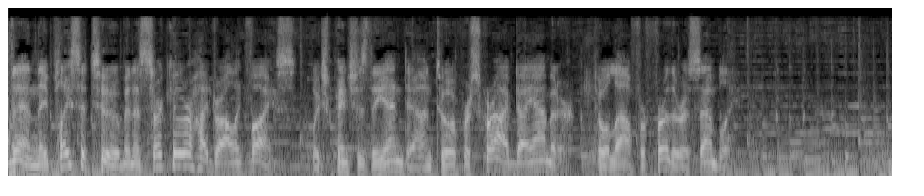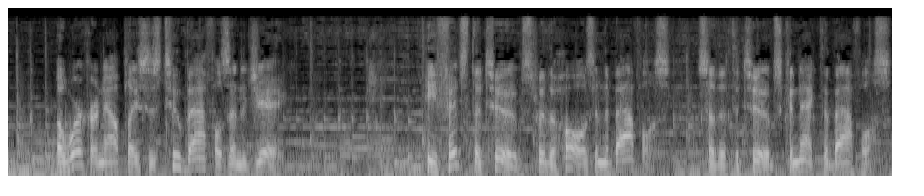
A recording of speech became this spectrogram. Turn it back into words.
Then they place a tube in a circular hydraulic vise, which pinches the end down to a prescribed diameter to allow for further assembly. A worker now places two baffles in a jig. He fits the tubes through the holes in the baffles so that the tubes connect the baffles.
